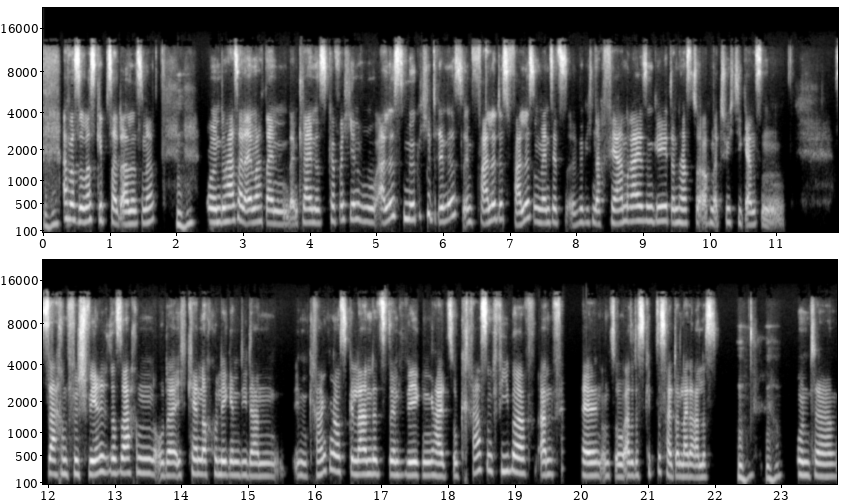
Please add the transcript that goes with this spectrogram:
Mhm. Aber sowas gibt es halt alles, ne? Mhm. Und du hast halt einfach dein, dein kleines Köfferchen, wo alles Mögliche drin ist, im Falle des Falles. Und wenn es jetzt wirklich nach Fernreisen geht, dann hast du auch natürlich die ganzen Sachen für schwerere Sachen oder ich kenne auch Kolleginnen, die dann im Krankenhaus gelandet sind wegen halt so krassen Fieberanfällen und so. Also das gibt es halt dann leider alles. Mhm, mhm. Und äh,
